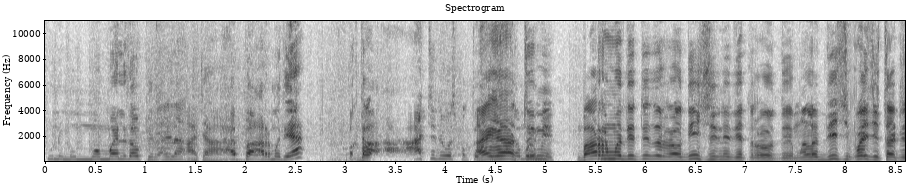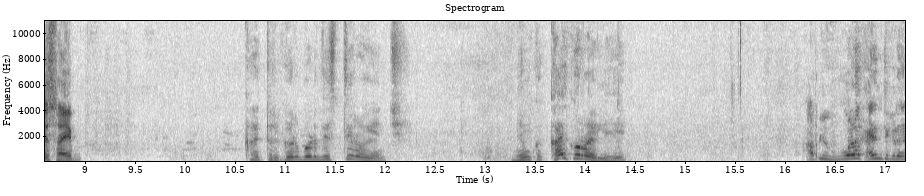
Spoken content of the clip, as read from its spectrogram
पुणे मुं- मुंबईला जाऊ फिरायला. अच्छा. बारमध्ये हा? फक्त आ- आजचे दिवस फक्त ऐका मुंबई- तुम्ही बारामध्ये तिथं राहू देशी नाही देत राहू ते. मला देशी पाहिजे चाटे साहेब. काहीतरी गडबड दिसते राव यांची. नेमकं काय करू राहिली ही? आपली ओळख आहे ना तिकडे?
